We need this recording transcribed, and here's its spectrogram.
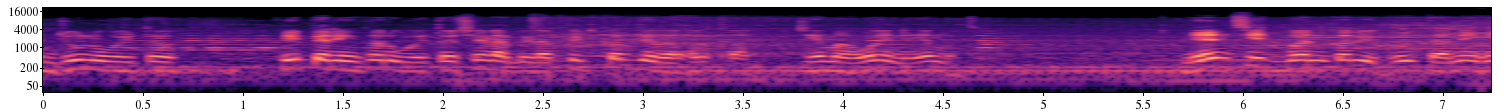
અને જૂનું હોય તો રિપેરિંગ કરવું હોય તો છેડા બેડા ફિટ કરી દેવા હરખા. જેમાં હોય ને એમ જ. મેન સીટ બંધ કરવી ભૂલતા નહીં.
